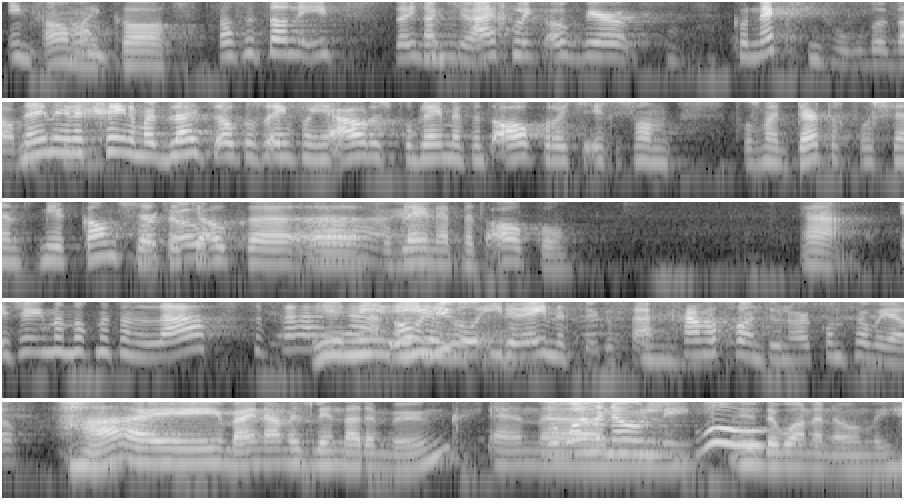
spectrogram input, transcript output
Interessant. Oh my god. Was het dan iets dat je eigenlijk ook weer connectie voelde dan Nee, nee, nee, geen. Maar het blijkt dus ook als een van je ouders problemen heeft met alcohol... dat je echt iets van, volgens mij 30% meer kans hebt... Wordt dat je ook- eh, eh, Ah, problemen ja. hebt met alcohol. Ja. Is er iemand nog met een laatste vraag? Hier, oh, nu wil iedereen natuurlijk een vraag. Gaan we gewoon doen hoor. Kom zo bij jou. Hi, mijn naam is Linda de Munk. En, The one and ehm, only. The one and only.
